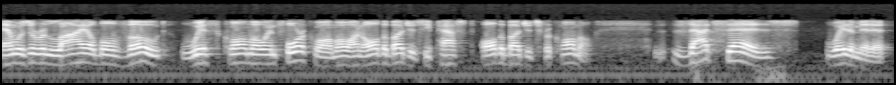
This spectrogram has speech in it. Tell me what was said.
and was a reliable vote with Cuomo and for Cuomo on all the budgets. He passed all the budgets for Cuomo. That says, wait a minute,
